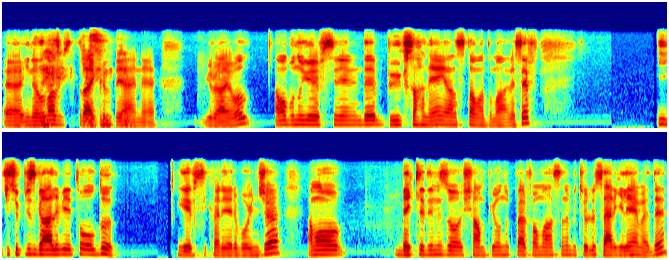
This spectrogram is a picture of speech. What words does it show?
E, inanılmaz bir striker'dı yani Urayoğlu. Ama bunu UFC'lerinde büyük sahneye yansıtamadı maalesef. İyi ki sürpriz galibiyeti oldu UFC kariyeri boyunca. Ama o beklediğimiz o şampiyonluk performansını bir türlü sergileyemedi.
